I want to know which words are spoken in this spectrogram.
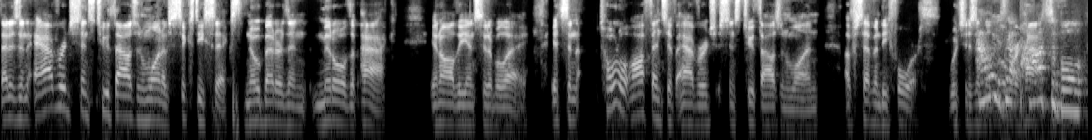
That is an average since 2001 of 66th, no better than middle of the pack in all the NCAA. It's an total offensive average since 2001 of 74th, which is how is that possible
